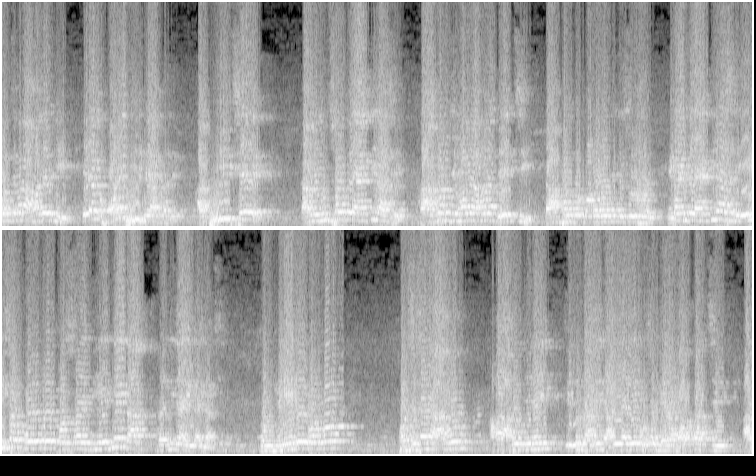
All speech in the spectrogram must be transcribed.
হচ্ছে মানে আমাদের কি? এটা ঘরে দেয় আপনাদের। আর ভিড় কারণ এই উৎসব তো একদিন আছে। তারপর যেভাবে আমরা দেখছি, দাম্পত্য কলহ থেকে শুরু করে, এটা কিন্তু একদিন আছে। এইসব করে করে প্রশ্রয় দিয়ে দিয়ে তার নতিজা এটাই আছে। তো মেয়েদের বলব, প্রশাসনে আগুন আমার আপত্তি নেই, কিন্তু জানি দাঁড়িয়ে দাঁড়িয়ে বসে মেয়েরা মদ খাচ্ছে আর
